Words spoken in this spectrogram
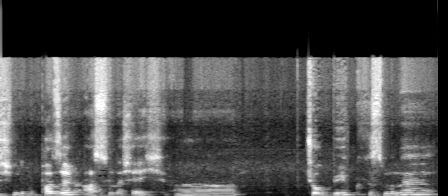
Şimdi bu pazar aslında şey çok büyük kısmını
